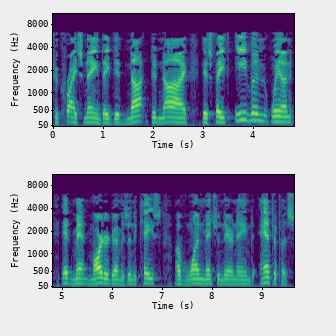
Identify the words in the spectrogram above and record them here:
to Christ's name. They did not deny his faith even when it meant martyrdom, as in the case of one mentioned there named Antipas.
